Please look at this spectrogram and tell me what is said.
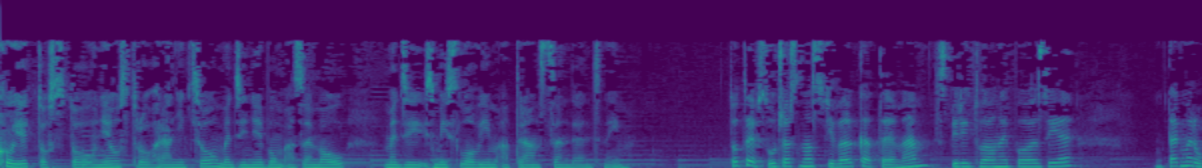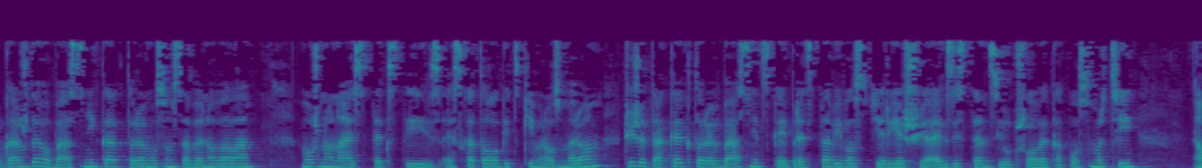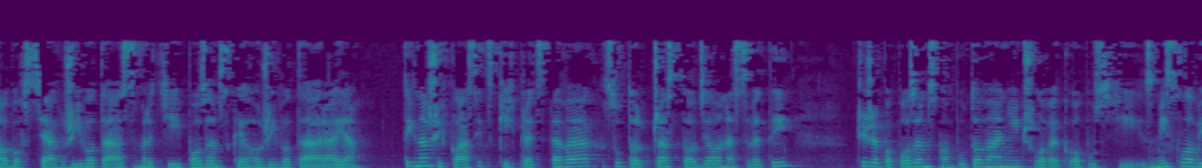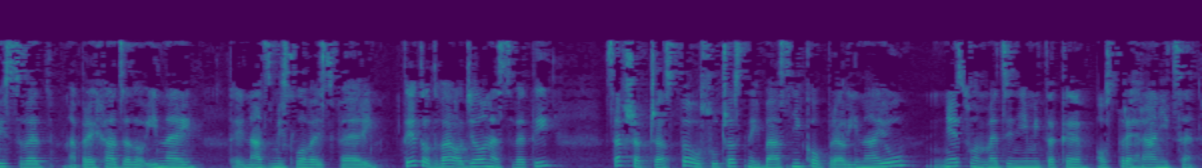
Ako je to s tou neostrou hranicou medzi nebom a zemou, medzi zmyslovým a transcendentným? Toto je v súčasnosti veľká téma spirituálnej poezie. Takmer u každého básnika, ktorému som sa venovala, možno nájsť texty s eschatologickým rozmerom, čiže také, ktoré v básnickej predstavivosti riešia existenciu človeka po smrti alebo vzťah života a smrti, pozemského života a raja tých našich klasických predstavách sú to často oddelené svety, čiže po pozemskom putovaní človek opustí zmyslový svet a prechádza do inej, tej nadzmyslovej sféry. Tieto dva oddelené svety sa však často u súčasných básnikov prelínajú, nie sú medzi nimi také ostré hranice.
